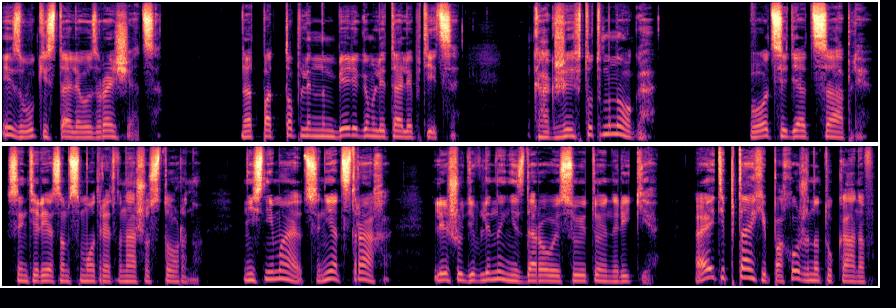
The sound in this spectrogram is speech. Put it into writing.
и звуки стали возвращаться. Над подтопленным берегом летали птицы. Как же их тут много! Вот сидят цапли, с интересом смотрят в нашу сторону. Не снимаются, нет страха, лишь удивлены нездоровой суетой на реке. А эти птахи похожи на туканов,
